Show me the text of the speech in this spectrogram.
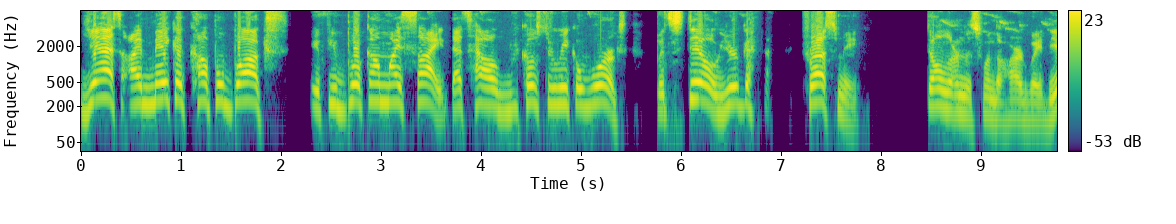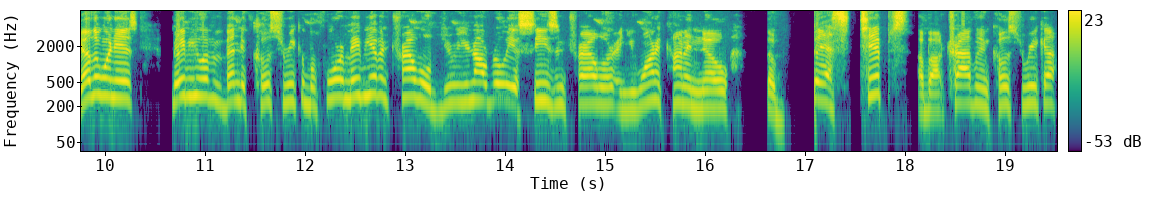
yes, I make a couple bucks if you book on my site. That's how Costa Rica works. But still, you're going to, trust me, don't learn this one the hard way. The other one is maybe you haven't been to Costa Rica before. Maybe you haven't traveled. You're, you're not really a seasoned traveler and you want to kind of know the best tips about traveling in Costa Rica.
